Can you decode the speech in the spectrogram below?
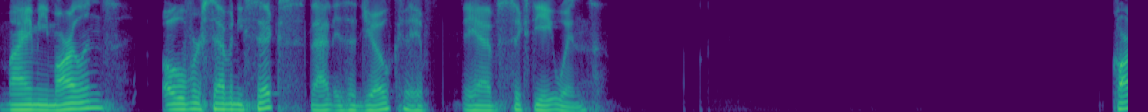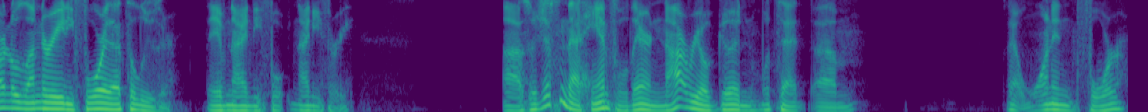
Miami Marlins over 76. That is a joke. They have they have 68 wins. Cardinals under 84, that's a loser. They have 94 93. Uh, so just in that handful, they're not real good. What's that? Um, that one in four?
